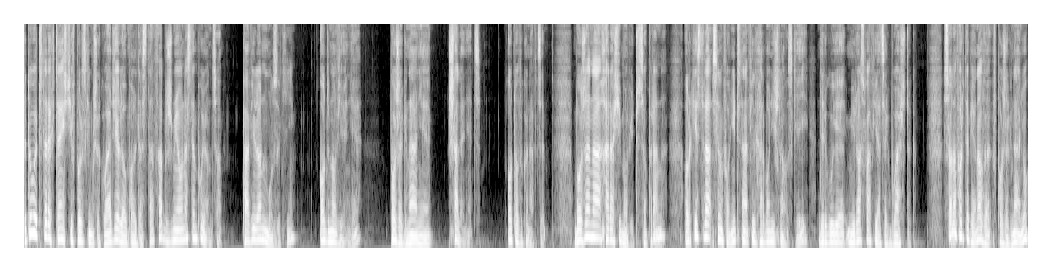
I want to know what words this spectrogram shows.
Tytuły czterech części w polskim przekładzie Leopolda Staffa brzmią następująco. Pawilon muzyki, Odnowienie, Pożegnanie, Szaleniec. Oto wykonawcy. Bożena Harasimowicz, sopran, Orkiestra Symfoniczna Filharmonii Śląskiej, dyryguje Mirosław Jacek Błaszczyk. Solo fortepianowe w pożegnaniu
